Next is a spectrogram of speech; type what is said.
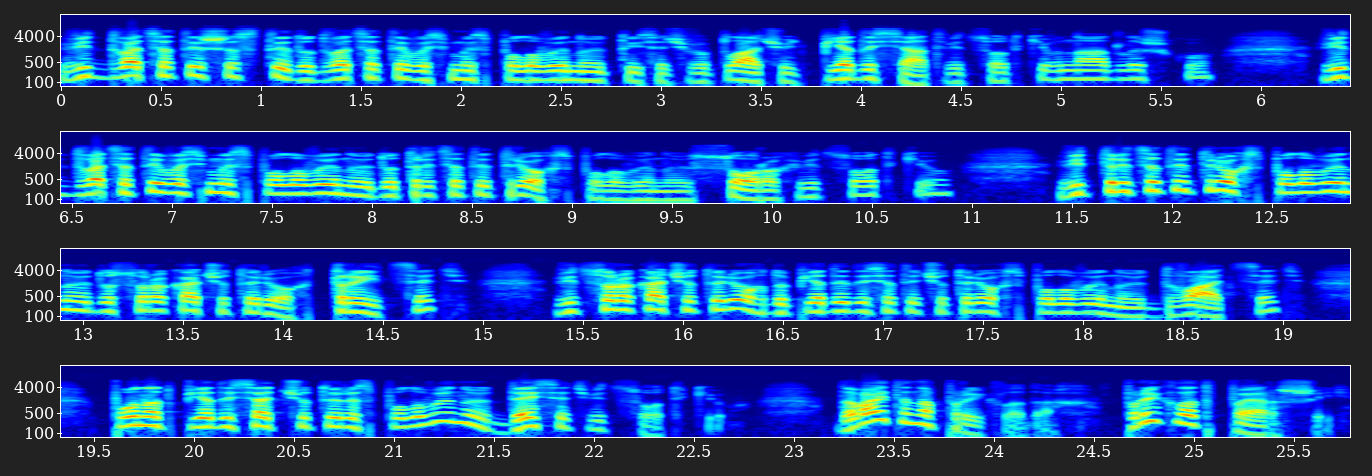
Від 26 до 28,5 тисяч виплачують 50% надлишку, від 28,5 до 33,5 40%, від 33,5 до 44 30%, від 44 до 54,5 20%, понад 54,5 10%. Давайте на прикладах. Приклад перший.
